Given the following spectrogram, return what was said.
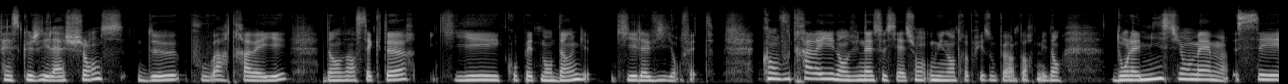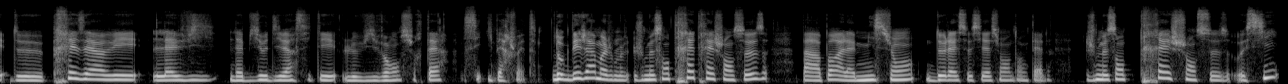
Parce que j'ai la chance de pouvoir travailler dans un secteur qui est complètement dingue qui est la vie en fait. Quand vous travaillez dans une association ou une entreprise ou peu importe, mais dans, dont la mission même c'est de préserver la vie, la biodiversité, le vivant sur Terre, c'est hyper chouette. Donc déjà, moi je me, je me sens très très chanceuse par rapport à la mission de l'association en tant que telle. Je me sens très chanceuse aussi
